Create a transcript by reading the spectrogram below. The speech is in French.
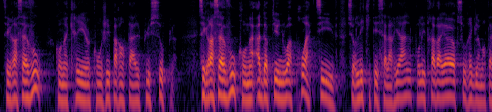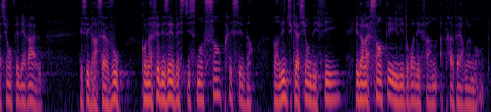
C'est grâce à vous qu'on a créé un congé parental plus souple. C'est grâce à vous qu'on a adopté une loi proactive sur l'équité salariale pour les travailleurs sous réglementation fédérale. Et c'est grâce à vous qu'on a fait des investissements sans précédent dans l'éducation des filles et dans la santé et les droits des femmes à travers le monde.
